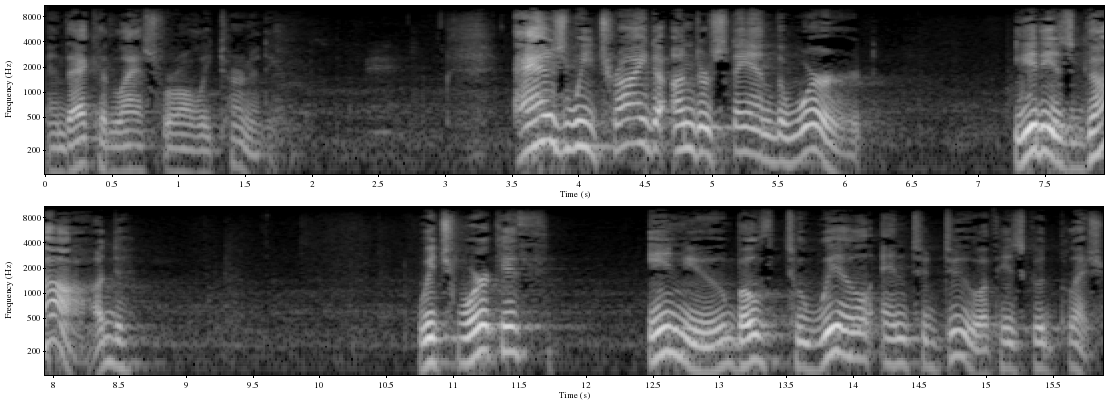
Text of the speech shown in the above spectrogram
and that could last for all eternity. As we try to understand the Word, it is God which worketh in you both to will and to do of His good pleasure.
